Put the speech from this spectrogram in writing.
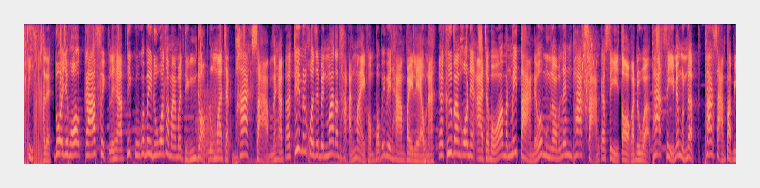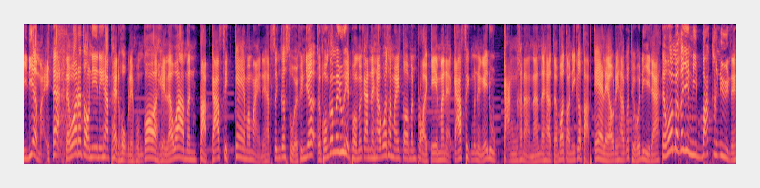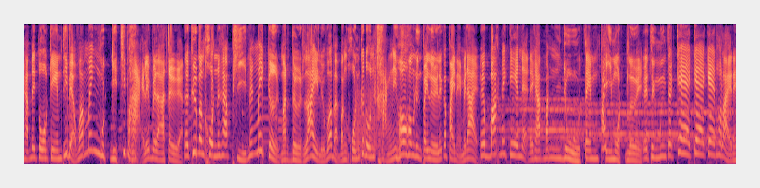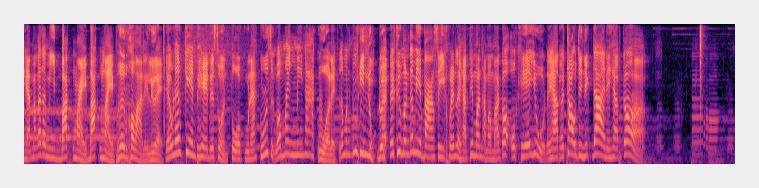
เลยโดยเฉพาะกราฟิกเลยครับที่กูก็ไม่รู้ว่าทำไมมันถึงดรอปลงมาจากภาค 3 นะครับที่มันควรจะเป็นมาตรฐานใหม่ของ Poppy Playtime ไปแล้วนะคือบางคนเนี่ยอาจจะบอกว่ามันไม่ต่างแต่ว่ามึงลองเล่นภาค 3 กับ 4 ต่อกันดูอะภาค4แม่งเหมือนแบบภาค 3 ปรับมีเดียมใหม่แต่ว่าณตอนนี้นะครับแพท6เนี่ยผมก็เห็นแล้วว่ามันปรับกราฟิกแก้มาใหม่นะครับซึ่งก็สวยขึ้นเยอะเออผมก็ไม่รู้เหตุผลเหมือนกันนะครับว่าทำไมตอนมันปล่อยเกมมาเนี่ยกราฟิกมันถึงให้ดูกังขนาดนั้นนะครับแต่ว่าตอนนี้ก็ปรับแก้แล้วนะครับก็ถือว่าดีนะ แต่ว่ามันก็ยังมีบั๊กอื่นๆนะครับในตัวเกมที่แบบว่าไม่หงุดหงิดชิบหายเลยเวลาเจอคือบางคนนะครับผีแม่งไม่เกิดมาเดินไล่หรือว่าแบบบางคนก็โดนขังในห้องห้องหนึ่งไปเลยแล้วก็ไปไหนไม่ได้บั๊กในเกมเนี่ยนะครับมันอยู่เต็มไปหมดเลย ถึงมึงจะแก้แก้แก้เท่าไหร่นะครับมันก็จะมีบั๊กใหม่บั๊กใหม่เพิ่มเข้ามาเรื่อยๆแล้วแล้วเกมเพย์โดยส่วนตัวกูนะ กูรู้สึกว่าแม่งไม่น่ากลัวเลย แล้วมันก็มีหนุกด้วยคือมันก็มีบางซีเควนต์เลยครับที่มันทำออกมาก็โอเคอยู่นะครับแล้วเท่าที่นึกได้นะครับก็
